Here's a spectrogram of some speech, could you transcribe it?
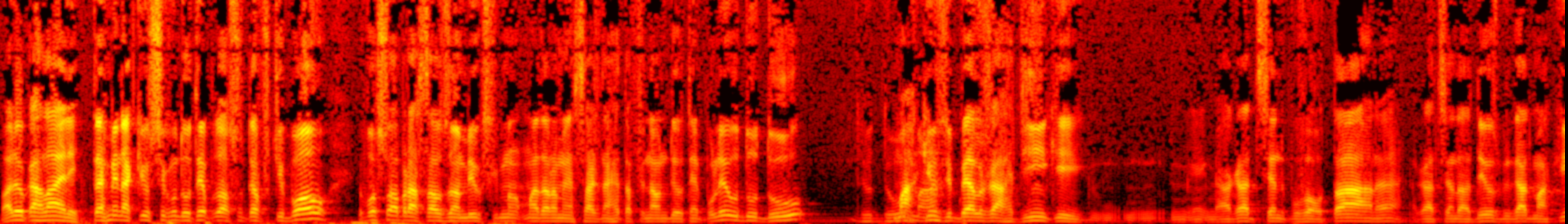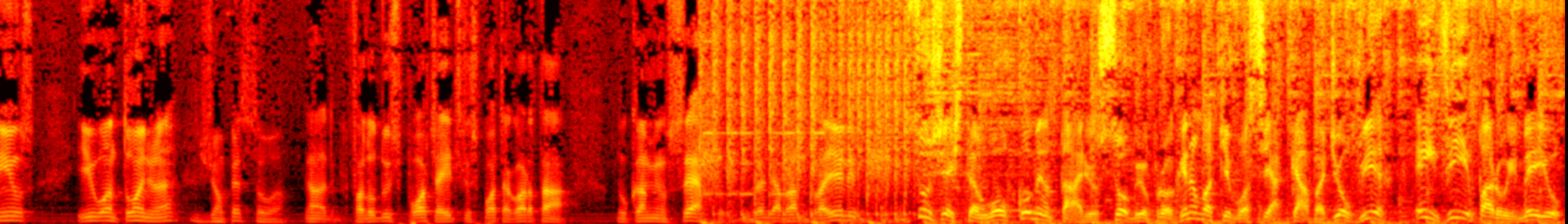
Valeu, Carlyle. Termina aqui o segundo tempo do assunto é futebol. Eu vou só abraçar os amigos que mandaram mensagem na reta final, não deu tempo ler. O Dudu, Dudu Marquinhos de Belo Jardim, que hum, agradecendo por voltar, né? Agradecendo a Deus, obrigado, Marquinhos. E o Antônio, né? João Pessoa. Falou do esporte aí, que o esporte agora tá no caminho certo. Um grande abraço para ele. Sugestão ou comentário sobre o programa que você acaba de ouvir, envie para o e-mail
